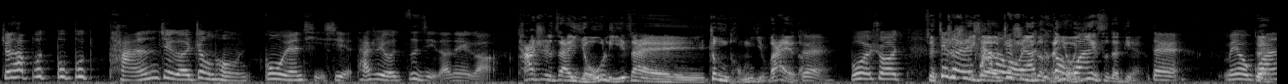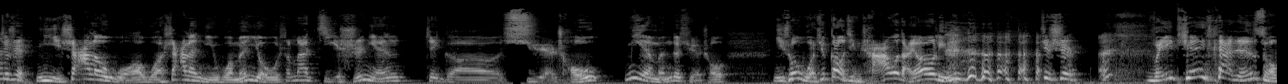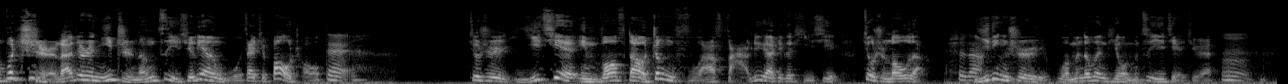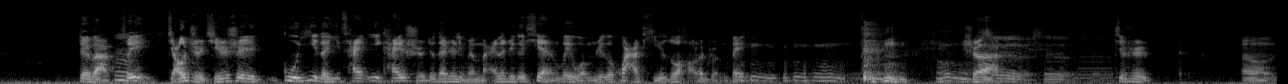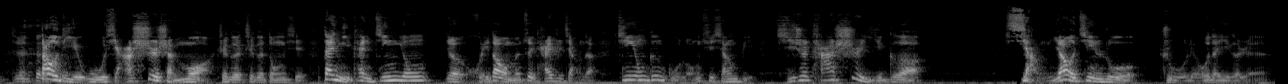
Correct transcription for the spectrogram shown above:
就他不不不谈这个正统公务员体系，他是有自己的那个他是在游离在正统以外的。对，不会说这，这个是一人杀了我，个这是一个很有意思的点。对，没有关，就是你杀了我，我杀了你，我们有什么几十年这个血仇灭门的血仇。你说我去告警察，我打幺幺零，这是为天下人所不耻的。就是你只能自己去练武，再去报仇。对就是一切 involve 到政府啊、法律啊这个体系，就是 low 的，是的，一定是我们的问题，我们自己解决。嗯对吧？所以脚趾其实是故意的，一猜一开始就在这里面埋了这个线，为我们这个话题做好了准备，是吧？是是是，就是，嗯，就到底 武侠是什么这个这个东西？但你看金庸，就回到我们最开始讲的，金庸跟古龙去相比，其实他是一个想要进入主流的一个人，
